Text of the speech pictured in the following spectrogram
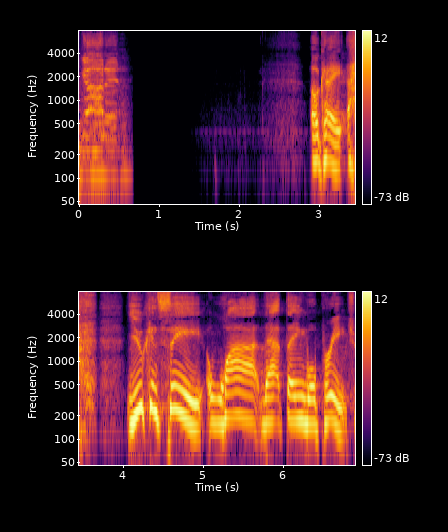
Got it! Okay, you can see why that thing will preach.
